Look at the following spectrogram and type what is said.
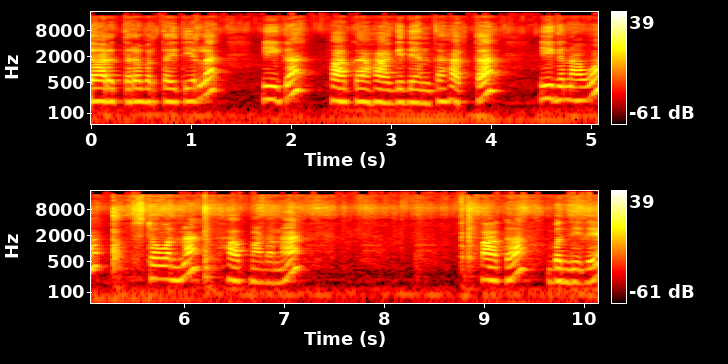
ದಾರದ ಥರ ಬರ್ತಾ ಇದೆಯಲ್ಲ, ಈಗ ಪಾಕ ಆಗಿದೆ ಅಂತ ಅರ್ಥ. ಈಗ ನಾವು ಸ್ಟವನ್ನು ಆಫ್ ಮಾಡೋಣ. ಪಾಕ ಬಂದಿದೆ.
